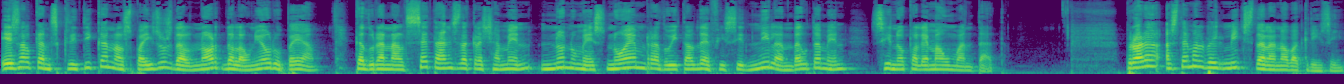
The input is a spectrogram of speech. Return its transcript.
és el que ens critiquen els països del nord de la Unió Europea, que durant els set anys de creixement no només no hem reduït el dèficit ni l'endeutament, sinó que l'hem augmentat. Però ara estem al vell mig de la nova crisi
